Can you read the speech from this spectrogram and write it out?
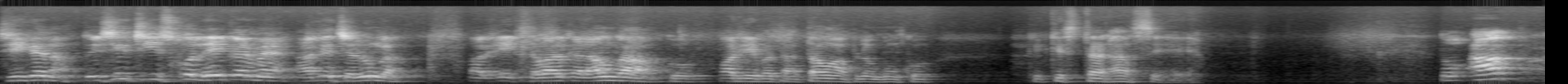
ठीक है ना? तो इसी चीज़ को लेकर मैं आगे चलूँगा और एक सवाल कराऊँगा आपको और ये बताता हूँ आप लोगों को कि किस तरह से है। तो आप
